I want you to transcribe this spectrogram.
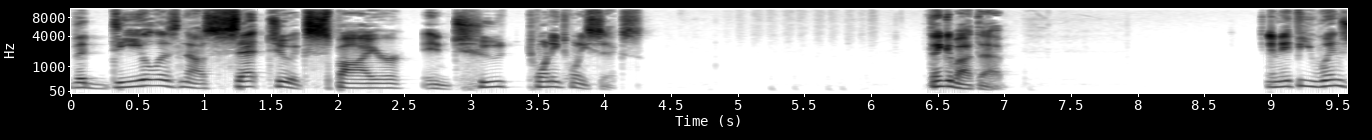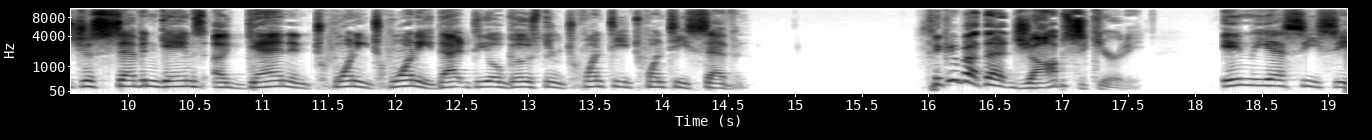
the deal is now set to expire in two, 2026. Think about that. And if he wins just seven games again in 2020, that deal goes through 2027. Think about that job security in the SEC.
